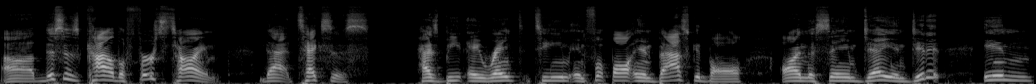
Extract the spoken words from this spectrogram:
Uh, this is, Kyle, the first time that Texas has beat a ranked team in football and basketball on the same day and did it in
